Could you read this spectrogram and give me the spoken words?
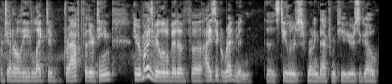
are generally like to draft for their team. He reminds me a little bit of uh, Isaac Redman, the Steelers running back from a few years ago,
